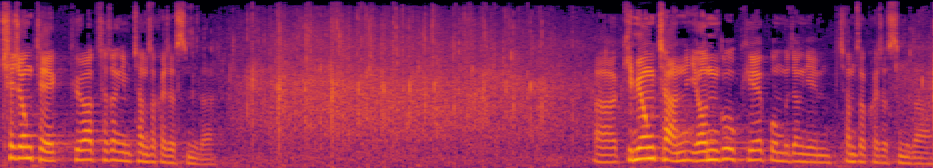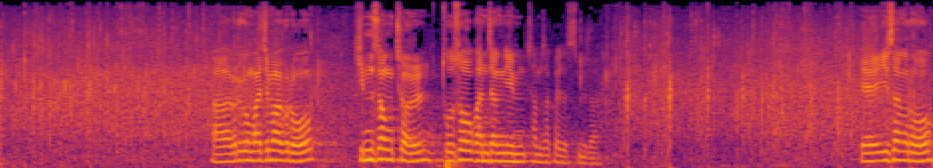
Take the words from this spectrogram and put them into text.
최종택 교학처장님 참석하셨습니다. 아, 김용찬 연구기획본부장님 참석하셨습니다. 아, 그리고 마지막으로 김성철 도서관장님 참석하셨습니다. 예, 이상으로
